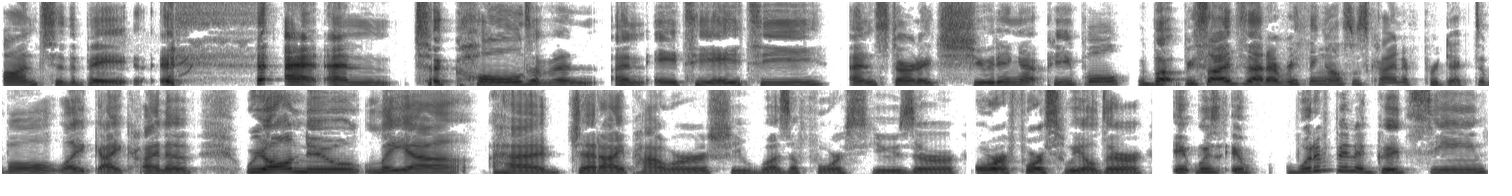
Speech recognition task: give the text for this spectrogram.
onto the bait and, and took hold of an an AT-AT and started shooting at people. But besides that, everything else was kind of predictable. Like I kind of we all knew Leia had Jedi power. She was a Force user or a Force wielder. It was it would have been a good scene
